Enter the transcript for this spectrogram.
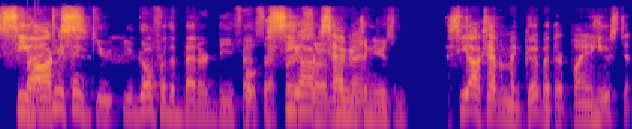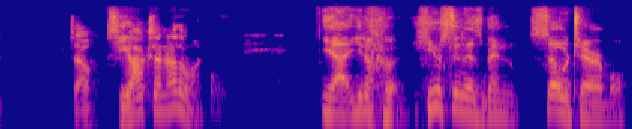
Seahawks. I do think you you go for the better defense. Well, Seahawks first, so haven't can use them. Seahawks haven't been good, but they're playing Houston, so Seahawks are another one. Yeah, you know, Houston has been so terrible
